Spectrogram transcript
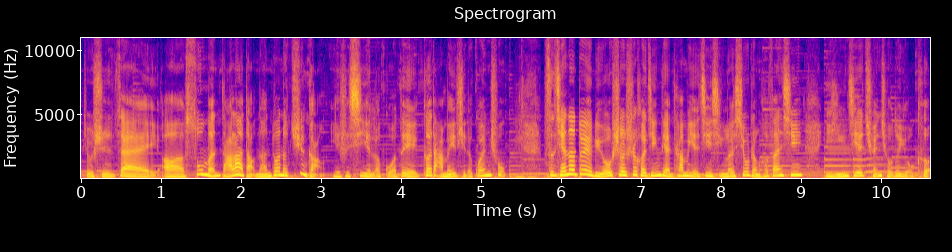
就是在呃苏门答腊岛南端的巨港，也是吸引了国内各大媒体的关注。此前呢，对旅游设施和景点，他们也进行了修整和翻新，以迎接全球的游客。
